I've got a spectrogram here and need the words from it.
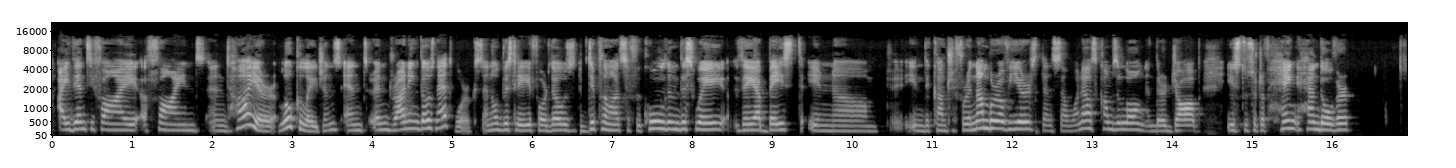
identify, find, and hire local local agents and and running those networks. And obviously, for those diplomats, if we call them this way, they are based in um, in the country for a number of years. Then someone else comes along, and their job is to sort of hang, hand over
